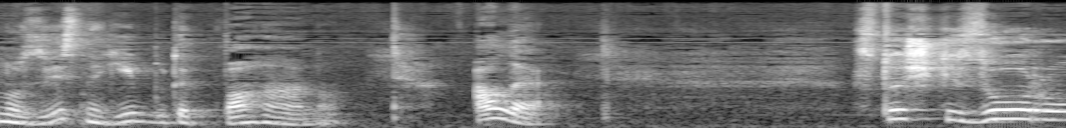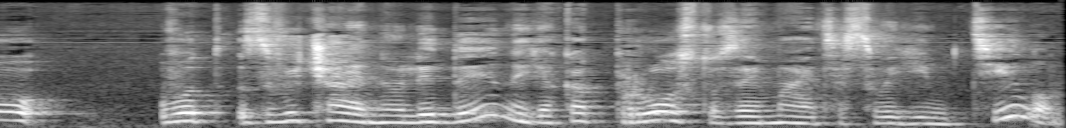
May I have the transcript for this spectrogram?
Ну, звісно, їй буде погано. Але з точки зору от, звичайної людини, яка просто займається своїм тілом,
